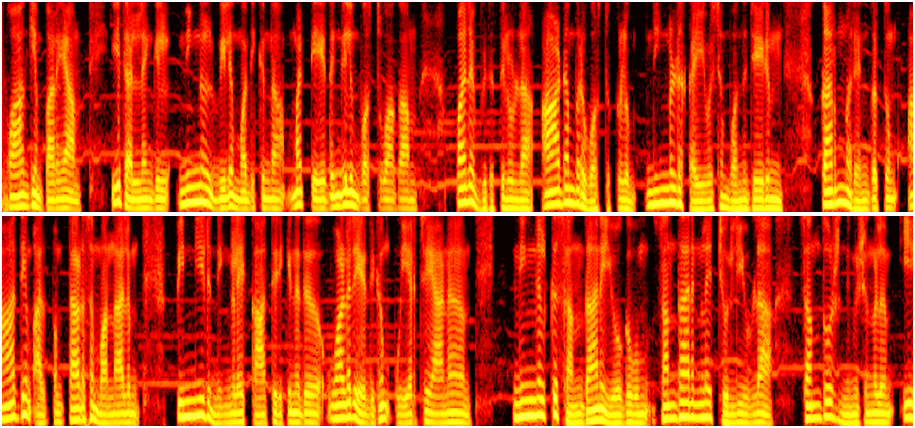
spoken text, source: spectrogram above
ഭാഗ്യം പറയാം. ഇതല്ലെങ്കിൽ നിങ്ങൾ വില മതിക്കുന്ന മറ്റേതെങ്കിലും വസ്തുവാകാം. പല വിധത്തിലുള്ള ആഡംബര വസ്തുക്കളും നിങ്ങളുടെ കൈവശം വന്നു ചേരും. കർമ്മരംഗത്തും ആദ്യം അല്പം തടസ്സം വന്നാലും പിന്നീട് നിങ്ങളെ കാത്തിരിക്കുന്നത് വളരെയധികം ഉയർച്ചയാണ്. നിങ്ങൾക്ക് സന്താന യോഗവും സന്താനങ്ങളെ ചൊല്ലിയുള്ള സന്തോഷ നിമിഷങ്ങളും ഈ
